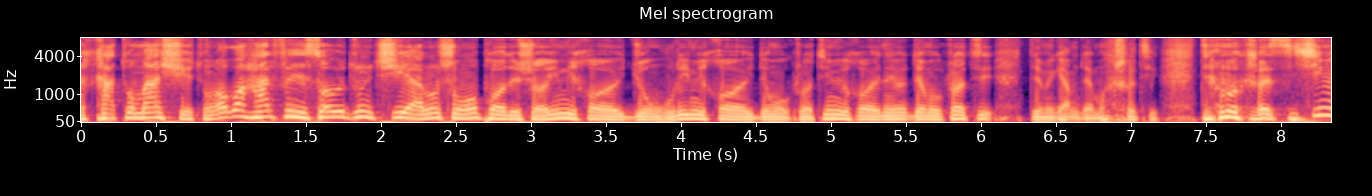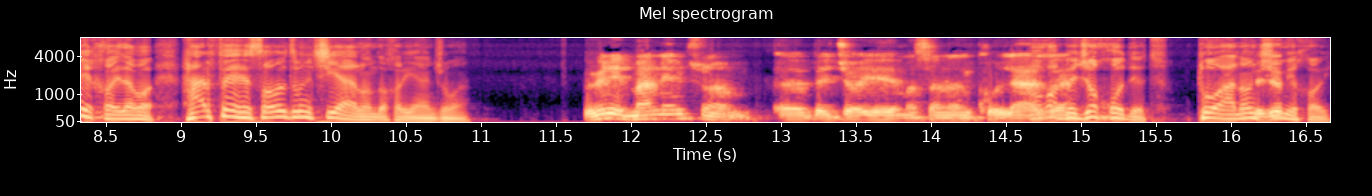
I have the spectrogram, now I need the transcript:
خط و مشیتون. آقا حرف حسابتون چیه؟ الان شما پادشاهی می‌خواید جمهوری می‌خواید دموکراتی می‌خواید دموکراتی میگم دموکراتی دموکراسی چی می‌خواید آقا؟ حرف حسابتون چیه الان داخل انجمن؟ ببینید من نمی‌تونم به جای مثلا کل آقا به جا خودت. تو الان چی می‌خوای؟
